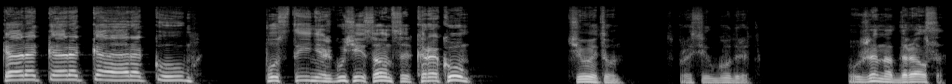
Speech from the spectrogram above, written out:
кара-кара-каракум. Пустыня, жгучее солнце, каракум». «Чего это он?» — спросил Гудрит. «Уже надрался»,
